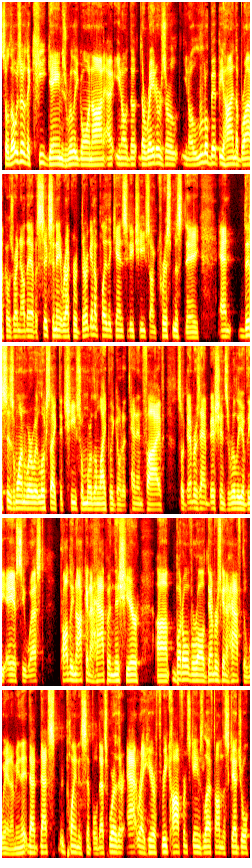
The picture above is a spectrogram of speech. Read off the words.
So those are the key games really going on. Uh, you know, the, the Raiders are, you know, a little bit behind the Broncos right now. They have a six and eight record. They're going to play the Kansas City Chiefs on Christmas Day. And this is one where it looks like the Chiefs will more than likely go to 10 and five. So Denver's ambitions really of the AFC West Probably not going to happen this year. Uh, but overall, Denver's going to have to win. I mean, that that's plain and simple. That's where they're at right here. Three conference games left on the schedule.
